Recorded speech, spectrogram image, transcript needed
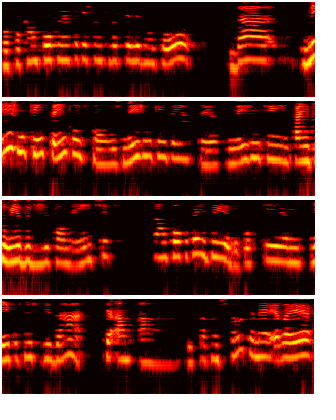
vou focar um pouco nessa questão que você levantou da mesmo quem tem condições, mesmo quem tem acesso, mesmo quem está incluído digitalmente, está um pouco perdido, porque é importante frisar que a, a educação à distância, né, ela é,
